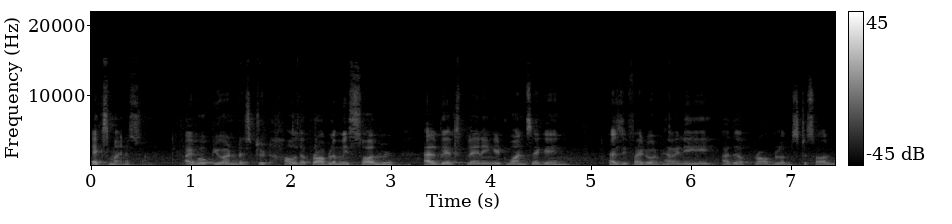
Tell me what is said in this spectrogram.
x minus 1. I hope you understood how the problem is solved. I'll be explaining it once again as if I don't have any other problems to solve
